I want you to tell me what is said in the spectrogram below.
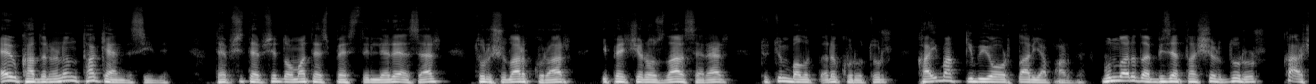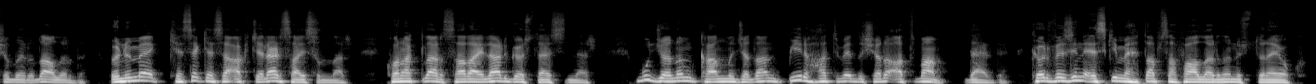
Ev kadınının ta kendisiydi. Tepsi tepsi domates pestilleri eser, turşular kurar, ipeçirozlar serer, tütün balıkları kurutur, kaymak gibi yoğurtlar yapardı. Bunları da bize taşır durur, karşılığını da alırdı. Önüme kese kese akçeler saysınlar, konaklar, saraylar göstersinler. Bu canım kanlıcadan bir hatve dışarı atmam derdi. Körfez'in eski mehtap safalarının üstüne yok.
